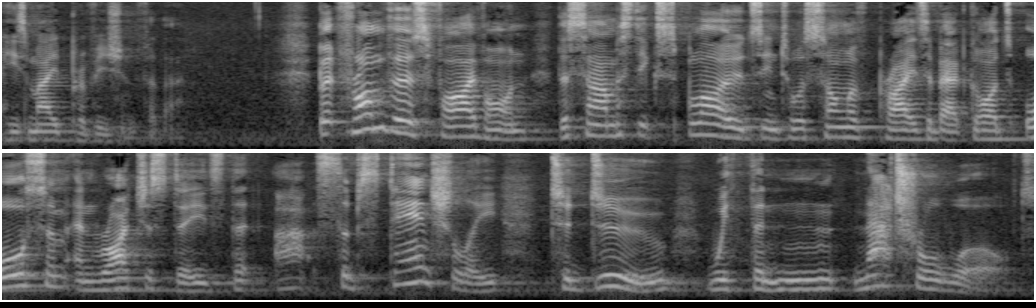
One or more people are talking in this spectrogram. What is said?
He's made provision for that. But from verse 5 on, the psalmist explodes into a song of praise about God's awesome and righteous deeds that are substantially to do with the natural world.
